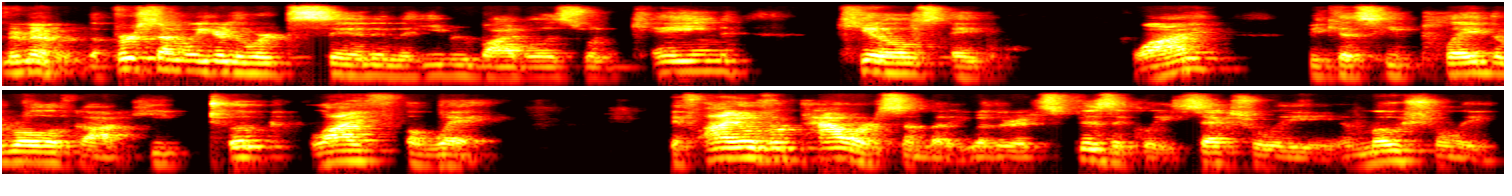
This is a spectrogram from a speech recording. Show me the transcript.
remember, the first time we hear the word sin in the Hebrew Bible is when Cain kills Abel. Why? Because he played the role of God. He took life away. If I overpower somebody, whether it's physically, sexually, emotionally,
